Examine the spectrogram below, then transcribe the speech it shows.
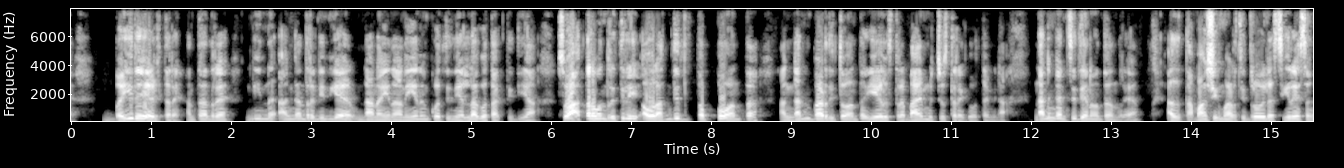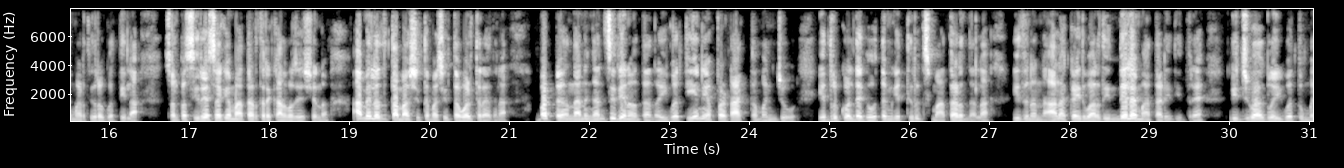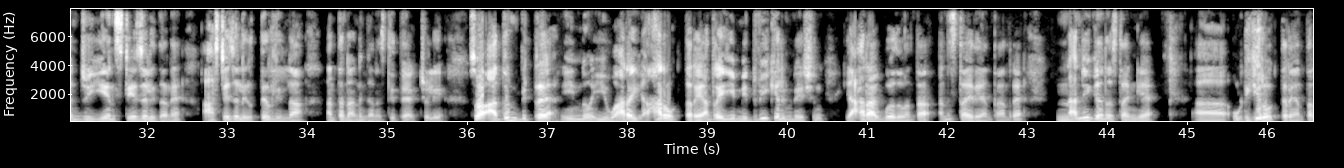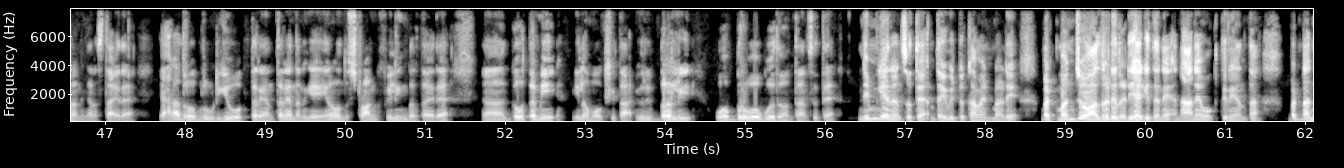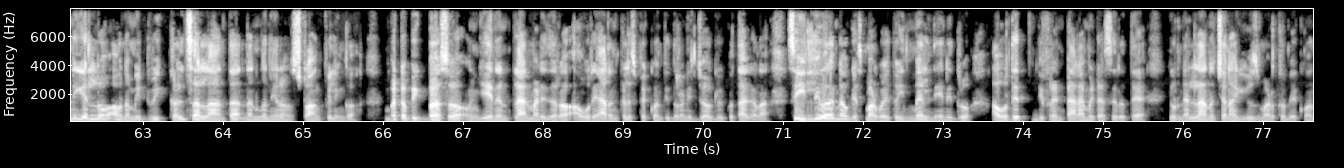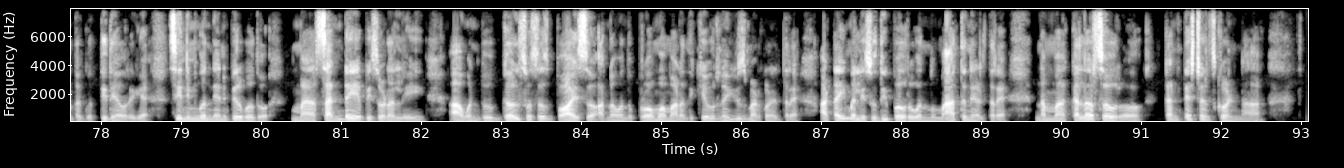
ಬೈದೇ ಹೇಳ್ತಾರೆ. ಅಂತ ಅಂದ್ರೆ ನೀನ್ ಹಂಗಂದ್ರೆ ನಿನ್ಗೆ ನಾನು ನಾನು ಏನ್ ಅನ್ಕೋತೀನಿ ಎಲ್ಲ ಗೊತ್ತಾಗ್ತಿದ್ಯಾ? ಸೊ ಆತರ ಒಂದ್ ರೀತಿಲಿ ಅವ್ರ ಅಂದಿದ್ ತಪ್ಪು ಅಂತ, ಹಂಗ ಅನ್ಬಾರ್ದಿತ್ತು ಅಂತ ಹೇಳಿಸ್ತಾರೆ, ಬಾಯಿ ಮುಚ್ಚಿಸ್ತಾರೆ ಗೌತಮಿನ. ನನ್ಗೆ ಅನ್ಸಿದ್ದೇನು ಅಂತಂದ್ರೆ, ಅದು ತಮಾಷೆಗೆ ಮಾಡ್ತಿದ್ರೋ ಇಲ್ಲ ಸೀರಿಯಸ್ ಆಗಿ ಮಾಡ್ತಿದ್ರೋ ಗೊತ್ತಿಲ್ಲ. ಸ್ವಲ್ಪ ಸೀರಿಯಸ್ ಆಗಿ ಮಾತಾಡ್ತಾರೆ ಕಾನ್ವರ್ಸೇಷನ್. ಆಮೇಲೆ ಅದು ತಮಾಷೆ ತಮಾಷೆಗೆ ತಗೊಳ್ತಾರೆ ಅದನ್ನ. ಬಟ್ ನನಗೆ ಅನ್ಸಿದ್ದೇನು ಅಂತಂದ್ರೆ ಇವತ್ತೇನ್ ಎಫರ್ಟ್ ಆಗ್ತಾ ಮಂಜು? ಎದ್ರುಕೊಳ್ದೆ ಗೌತಮಿಗೆ ತಿರುಗ್ಸ್ ಮಾತಾಡದ್ನಲ್ಲ, ಇದನ್ನ ನಾಲ್ಕೈದು ವಾರದ ಹಿಂದೆಲೆ ಮಾತಾಡಿದಿದ್ರೆ ನಿಜವಾಗ್ಲೂ ಇವತ್ತು ಮಂಜು ಏನು ಸ್ಟೇಜ್ ಅಲ್ಲಿ ಇದ್ದಾನೆ, ಆ ಸ್ಟೇಜ್ ಅಲ್ಲಿ ಇರ್ತಿರ್ಲಿಲ್ಲ ಅಂತ ನನಗೆ ಅನಿಸ್ತಿತ್ತು ಆ್ಯಕ್ಚುಲಿ ಸೊ ಅದನ್ನ ಬಿಟ್ರೆ ಇನ್ನು ಈ ವಾರ ಯಾರು ಹೋಗ್ತಾರೆ, ಅಂದ್ರೆ ಈ ಮಿಡ್ ವೀಕ್ ಎಲಿಮಿನೇಷನ್ ಯಾರಾಗ್ಬೋದು ಅಂತ ಅನಿಸ್ತಾ ಇದೆ ಅಂತ ಅಂದರೆ ನನಗೆ ಅನಿಸ್ದಂಗೆ, ಆ, ಹುಡುಗಿರು ಹೋಗ್ತಾರೆ ಅಂತ ನನಗೆ ಅನಿಸ್ತಾ ಇದೆ. ಯಾರಾದರೂ ಒಬ್ರು ಹುಡುಗಿ ಹೋಗ್ತಾರೆ ಅಂತಾನೆ ನನಗೆ ಏನೋ ಒಂದು ಸ್ಟ್ರಾಂಗ್ ಫೀಲಿಂಗ್ ಬರ್ತಾ ಇದೆ. ಗೌತಮಿ ಇಲ್ಲ ಮೋಕ್ಷಿತಾ ಇವರಿಬ್ಬರಲ್ಲಿ ಒಬ್ಬರು ಹೋಗ್ಬೋದು ಅಂತ ಅನ್ಸುತ್ತೆ. ನಿಮ್ಗೆ ಏನ್ ಅನ್ಸುತ್ತೆ? ದಯವಿಟ್ಟು ಕಮೆಂಟ್ ಮಾಡಿ. ಬಟ್ ಮಂಜು ಆಲ್ರೆಡಿ ರೆಡಿ ಆಗಿದ್ದಾನೆ, ನಾನೇ ಹೋಗ್ತೀನಿ ಅಂತ. ಬಟ್ ನನಗೆಲ್ಲೋ ಅವನ ಮಿಡ್ ವೀಕ್ ಕಳ್ಸಲ್ಲ ಅಂತ ನನಗೊಂದೇನೋ strong feeling but big boss ಏನೇನು ಪ್ಲಾನ್ ಮಾಡಿದಾರೋ ಅವ್ರು ಯಾರನ್ನ ಕಳಿಸ್ಬೇಕು ಅಂತಿದ್ರು ನಿಜವಾಗ್ಲೂ ಗೊತ್ತಾಗಲ್ಲ. ಸೊ ಇಲ್ಲಿವರೆಗೆ ನಾವು ಗೆಸ್ ಮಾಡ್ಬೋಯ್ತು ಇನ್ಮೇಲೆ ಏನಿದ್ರು ಅವ್ರದ್ದೇ ಡಿಫ್ರೆಂಟ್ ಪ್ಯಾರಾಮೀಟರ್ಸ್ ಇರುತ್ತೆ. ಇವ್ರನ್ನೆಲ್ಲಾನು ಚೆನ್ನಾಗಿ ಯೂಸ್ ಮಾಡ್ಕೋಬೇಕು ಅಂತ ಗೊತ್ತಿದೆ ಅವರಿಗೆ. ಸಿ ನಿಮ್ಗೊಂದು ನೆನಪಿರ್ಬೋದು. ಸಂಡೇ ಎಪಿಸೋಡ್ ಅಲ್ಲಿ, ಆ ಒಂದು ಗರ್ಲ್ಸ್ ವರ್ಸಸ್ ಬಾಯ್ಸ್ ಅನ್ನೋ ಒಂದು ಪ್ರೋಮೋ ಮಾಡೋದಕ್ಕೆ ಇವ್ರನ್ನ ಯೂಸ್ ಮಾಡ್ಕೊಂಡಿರ್ತಾರೆ ಆ ಟೈಮಲ್ಲಿ ಸುದೀಪ್ ಅವರು ಒಂದು ಮಾತನ್ನ ಹೇಳ್ತಾರೆ. ನಮ್ಮ ಕಲರ್ಸ್ ಅವರು ಕಂಟೆಸ್ಟೆಂಟ್ಸ್ಗಳನ್ನ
